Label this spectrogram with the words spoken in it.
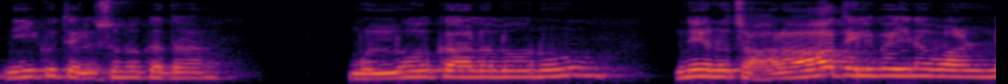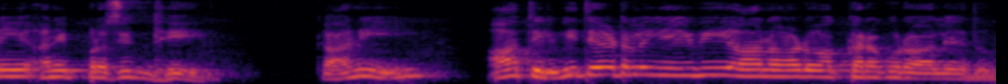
నీకు తెలుసును కదా. ముల్లోకాలలోనూ నేను చాలా తెలివైన వాణ్ణి అని ప్రసిద్ధి. కానీ ఆ తెలివితేటలు ఏవీ ఆనాడు అక్కరకు రాలేదు.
